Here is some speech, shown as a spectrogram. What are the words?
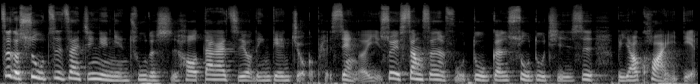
这个数字在今年年初的时候大概只有零点九个 percent 而已，所以上升的幅度跟速度其实是比较快一点。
